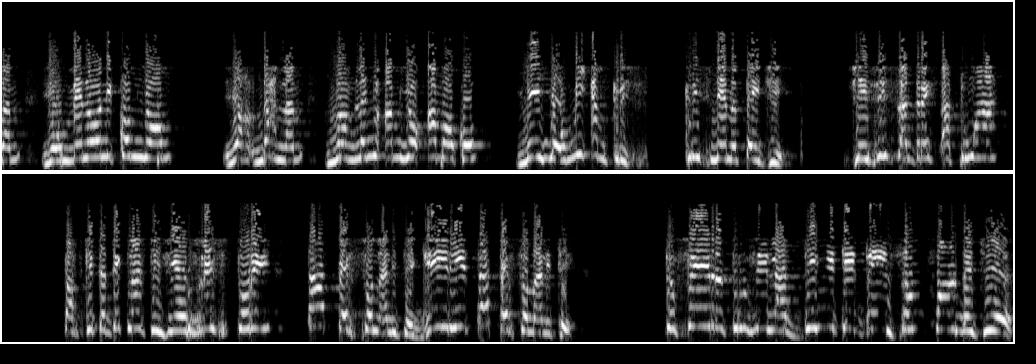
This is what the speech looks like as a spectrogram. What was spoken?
lan yow meloo ni comme ñoom ndax lan ñoom mais yow mi Christ Christ nee na Jésus s'adresse à toi parce qu'il te déclare qu'il vient restaurer ta personnalité guérir ta personnalité te faire retrouver la dignité des enfants de Dieu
